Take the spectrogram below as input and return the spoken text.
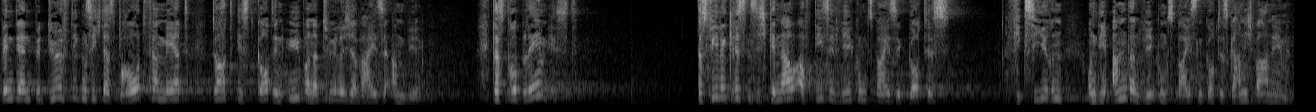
wenn den Bedürftigen sich das Brot vermehrt, dort ist Gott in übernatürlicher Weise am Wirken. Das Problem ist, dass viele Christen sich genau auf diese Wirkungsweise Gottes fixieren und die anderen Wirkungsweisen Gottes gar nicht wahrnehmen.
